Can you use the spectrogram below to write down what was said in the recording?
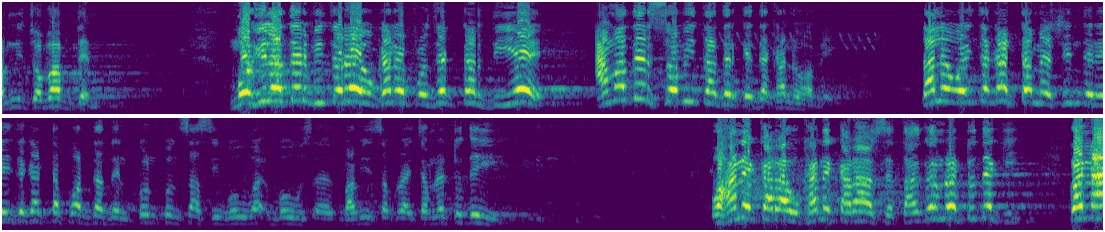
আপনি জবাব দেন। মহিলাদের ভিতরে ওখানে প্রজেক্টর দিয়ে আমাদের ছবি তাদেরকে দেখানো হবে। তাহলে ওই জায়গাটা মেশিন দেন, এই জায়গাটা পর্দা দেন। কোন কোন চাষি বউ বউ, ভাবি সাপ্রাইছে আমরা একটু দেই ওখানে কারা ওখানে কারা আছে, তাকে আমরা একটু দেখি। না,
